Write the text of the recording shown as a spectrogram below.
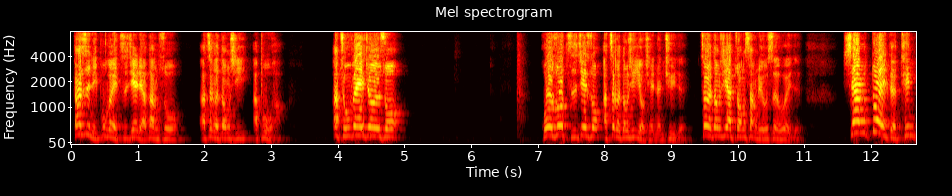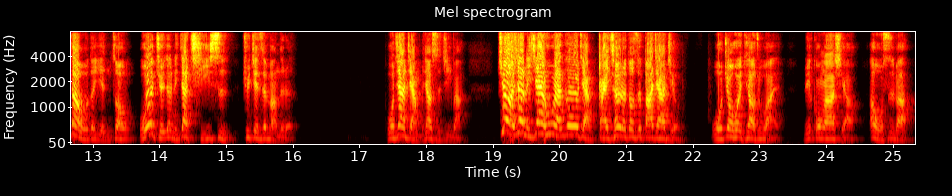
但是你不可以直截了当说啊这个东西啊不好，啊除非就是说。或者说直接说啊，这个东西有钱人去的，这个东西要装上流社会的。相对的，听到我的眼中，我会觉得你在歧视去健身房的人。我这样讲比较实际吧，就好像你现在忽然跟我讲改车的都是八加九，我就会跳出来，你公阿小啊，我是吧？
